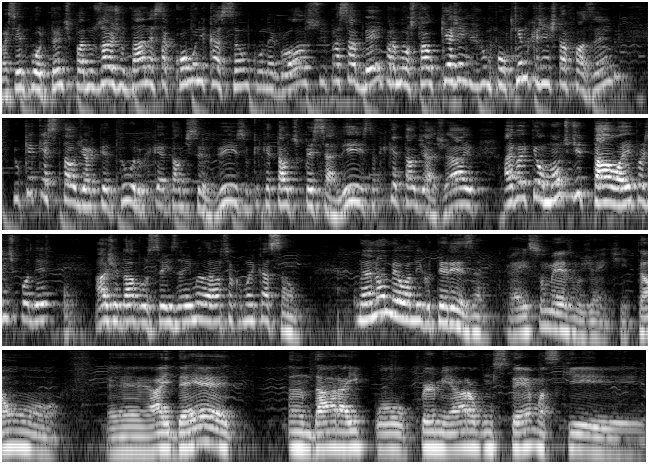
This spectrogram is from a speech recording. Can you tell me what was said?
vai ser importante para nos ajudar nessa comunicação com o negócio e para saber, para mostrar o que a gente, um pouquinho do que a gente está fazendo e o que é esse tal de arquitetura, o que é tal de serviço, o que é tal de especialista, o que é tal de ajaio. Aí vai ter um monte de tal aí para a gente poder ajudar vocês aí a melhorar a nossa comunicação. Não é não, meu amigo Tereza? É isso mesmo, gente. Então, é, a ideia é andar aí ou permear alguns temas que,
